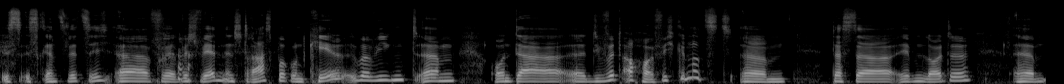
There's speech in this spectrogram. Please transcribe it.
ist, ist ganz witzig. Äh, für Beschwerden in Straßburg und Kehl überwiegend. Ähm, und da, äh, die wird auch häufig genutzt, ähm, dass da eben Leute ähm,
